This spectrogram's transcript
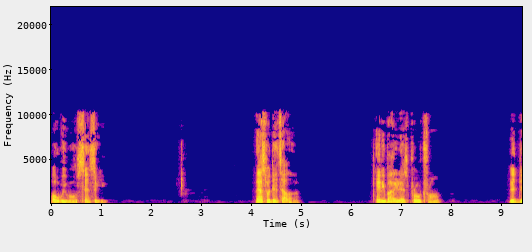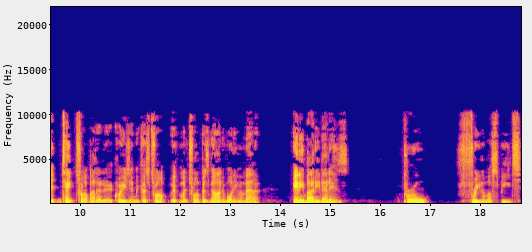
or we will censor you. That's what they're telling them. Anybody that's pro Trump, take Trump out of the equation because Trump, if, when Trump is gone, it won't even matter. Anybody that is pro freedom of speech,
